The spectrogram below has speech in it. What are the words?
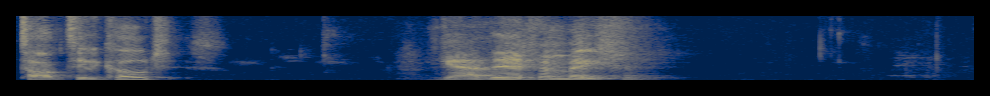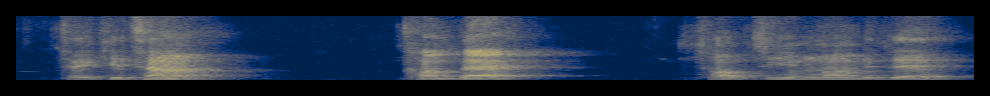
talk to the coaches. gather information, take your time, come back, talk to your mom and dad.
